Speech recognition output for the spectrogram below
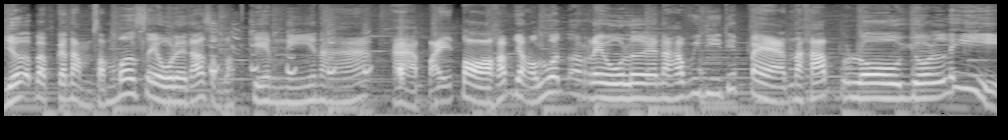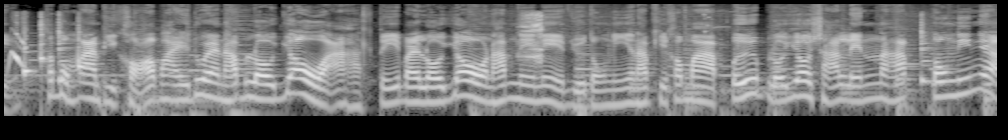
เยอะแบบกระหน่ำซัมเมอร์เซลเลยนะสำหรับเกมนี้นะฮะอ่าไปต่อครับอย่างรวดเร็วเลยนะครับ วิธีที่ 8 นะครับ Royally ถ้าผมอ่านผิดขออภัยด้วยนะครับ Royal อะตีไป Royal นะครับนี่นี่อยู่ตรงนี้นะครับคลิกเข้ามาปุ๊บ Royal Challenge นะครับ ตรงนี้เนี่ย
